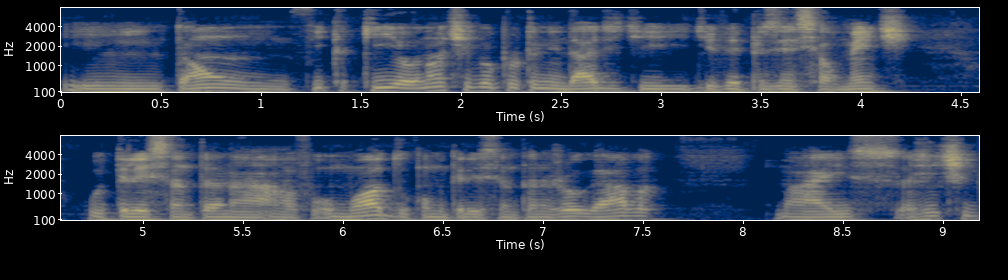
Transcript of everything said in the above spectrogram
E então fica aqui, eu não tive a oportunidade de, de ver presencialmente o Tele Santana, o modo como o Tele Santana jogava, mas a gente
